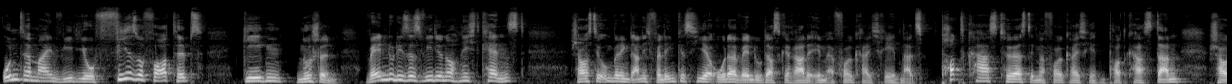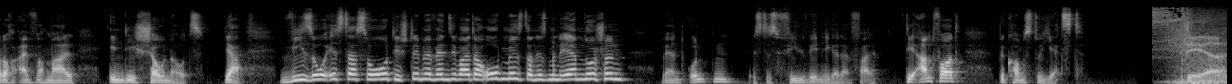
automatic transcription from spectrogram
unter mein Video vier Soforttipps gegen Nuscheln. Wenn du dieses Video noch nicht kennst, Schau es dir unbedingt an, ich verlinke es hier. Oder wenn du das gerade im Erfolgreich Reden als Podcast hörst, im Erfolgreich Reden Podcast, dann schau doch einfach mal in die Show Notes. Ja, wieso ist das so? Die Stimme, wenn sie weiter oben ist, dann ist man eher im Nuscheln, während unten ist es viel weniger der Fall. Die Antwort bekommst du jetzt. Der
